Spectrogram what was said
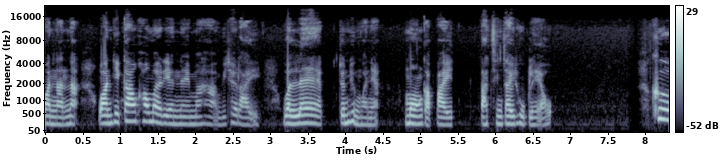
วันนั้นอะวันที่ก้าวเข้ามาเรียนในมหาวิทยาลัย วันแรกจนถึงวันเนี้ยมองกลับไปตัดสินใจถูกแล้ว คือ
